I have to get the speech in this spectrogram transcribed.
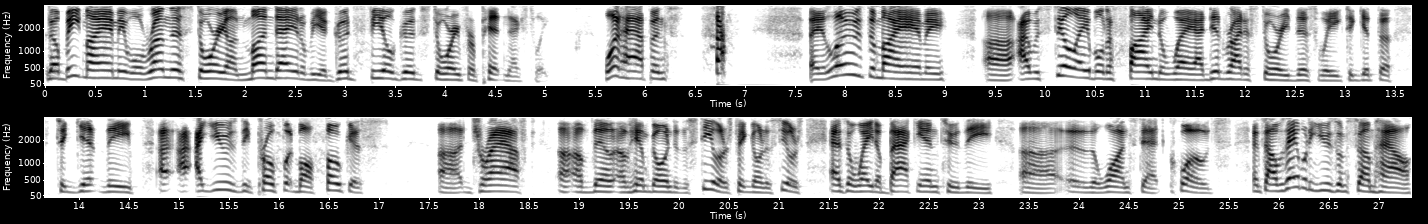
they'll beat Miami. We'll run this story on Monday. It'll be a good feel good story for Pitt next week. What happens? they lose to Miami. Uh, I was still able to find a way. I did write a story this week to get the to get the. I, I used the Pro Football Focus uh, draft uh, of them of him going to the Steelers, pick going to the Steelers as a way to back into the uh, the Wannstedt quotes, and so I was able to use them somehow.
